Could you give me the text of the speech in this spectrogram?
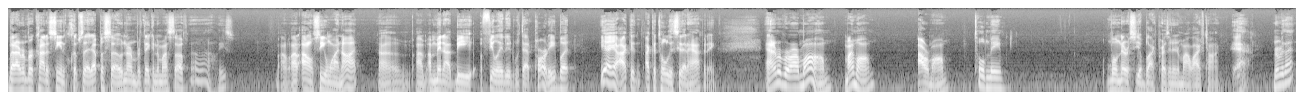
but I remember kind of seeing the clips of that episode, and I remember thinking to myself, "Oh, he's I, I don't see why not. Um, I, I may not be affiliated with that party, but yeah, yeah, I could I could totally see that happening." And I remember our mom, my mom, our mom, told me, "We'll never see a black president in my lifetime." Yeah. Remember that?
